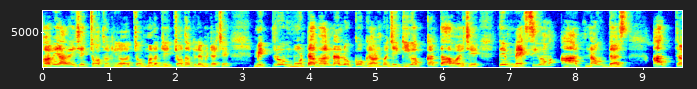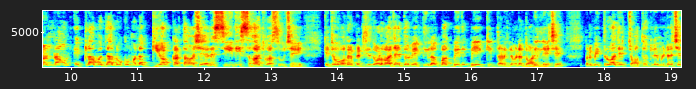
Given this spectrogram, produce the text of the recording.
હવે આવે છે ચોથો કિલો મતલબ જે ચોથો કિલોમીટર છે. મિત્રો મોટા ભાગના લોકો ગ્રાઉન્ડ પર જે ગીવ અપ કરતા હોય છે, તે મેક્સિમમ આઠ, નવ, દસ આ ત્રણ રાઉન્ડ એટલા બધા લોકો મતલબ ગીવ અપ કરતા હોય છે અને સીધી સહજ વસ્તુ છે કે જો વગર પ્રેક્ટિસે દોડવા જાય તો વ્યક્તિ લગભગ બે બે કે ત્રણ કિલોમીટર દોડી લે છે. પણ મિત્રો આ જે ચોથો કિલોમીટર છે,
